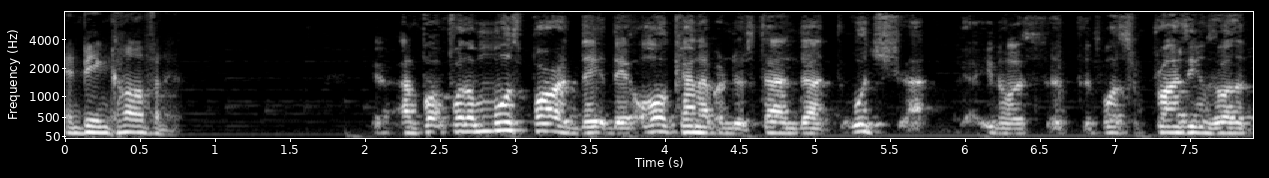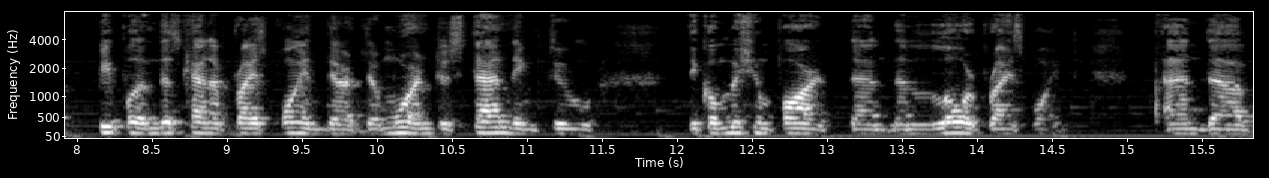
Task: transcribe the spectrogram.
and being confident. And for, for the most part, they, they all kind of understand that, which, you know, it, it was surprising as well that people in this kind of price point, they're, they're more understanding to the commission part than, than lower price point. And, uh,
